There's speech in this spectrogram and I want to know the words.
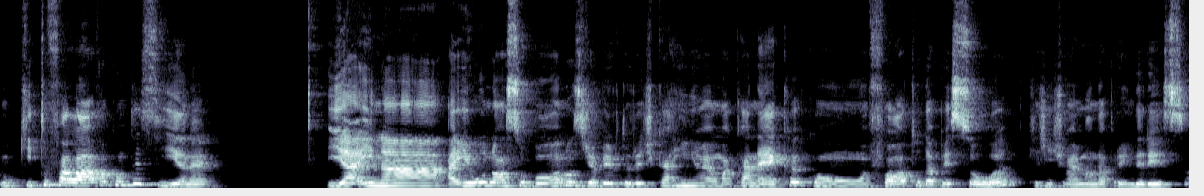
o que tu falava acontecia, né? E aí, na, aí o nosso bônus de abertura de carrinho é uma caneca com a foto da pessoa, que a gente vai mandar para o endereço,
